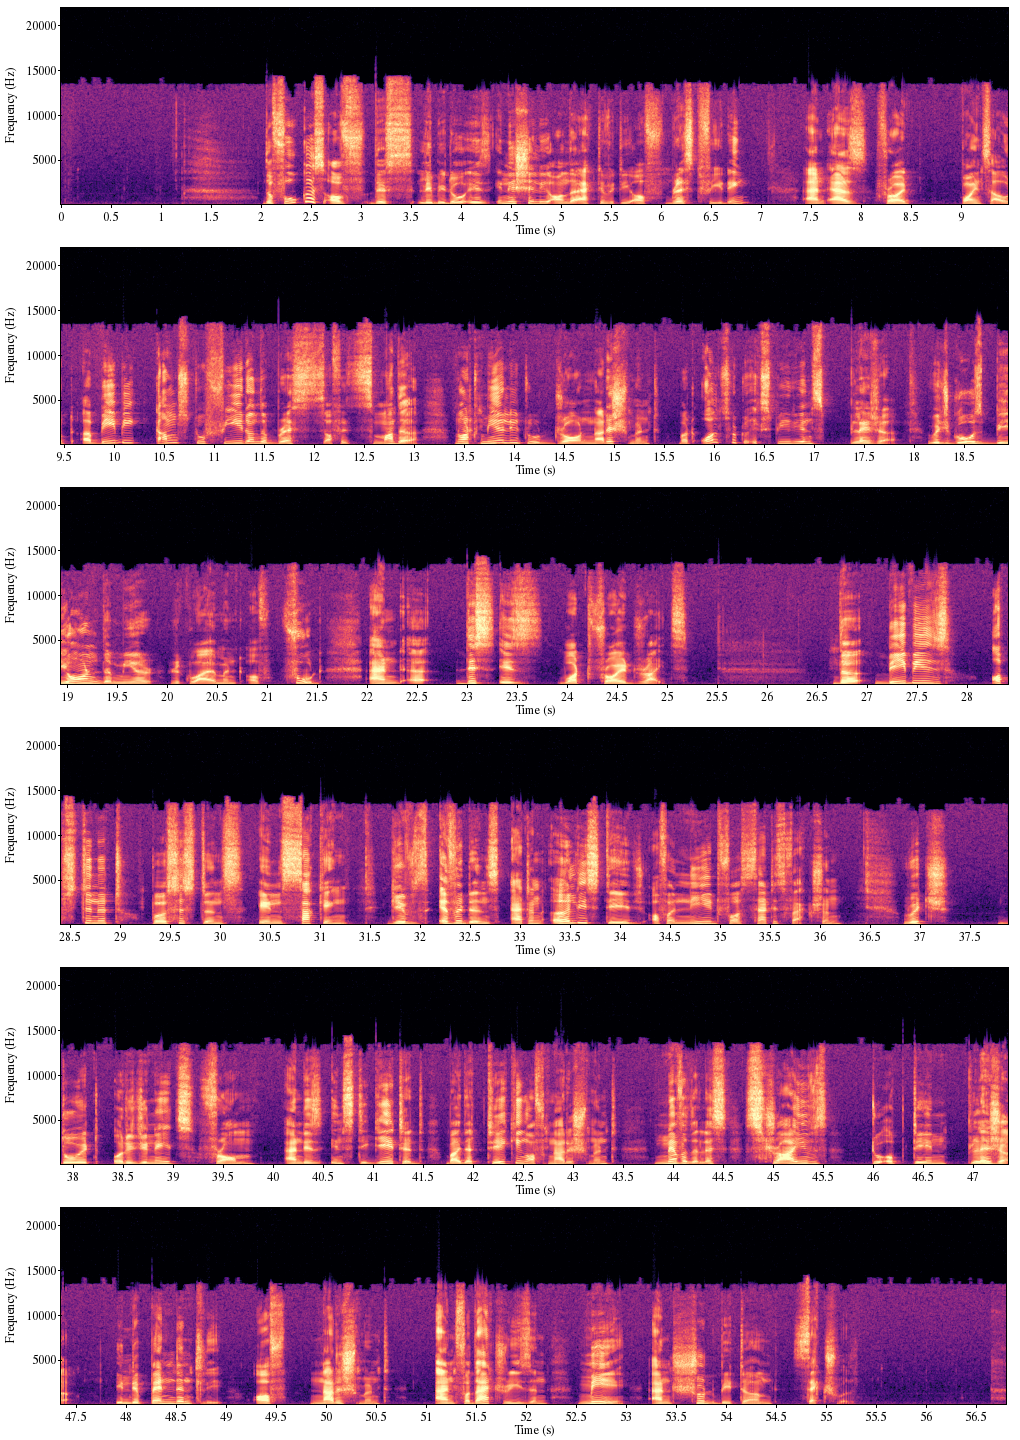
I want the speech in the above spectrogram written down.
The focus of this libido is initially on the activity of breastfeeding and as Freud points out, a baby comes to feed on the breasts of its mother not merely to draw nourishment, but also to experience pleasure which goes beyond the mere requirement of food. And uh, this is what Freud writes. The baby's obstinate persistence in sucking gives evidence at an early stage of a need for satisfaction which though it originates from and is instigated by the taking of nourishment, nevertheless strives to obtain pleasure independently of nourishment and for that reason may and should be termed sexual.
